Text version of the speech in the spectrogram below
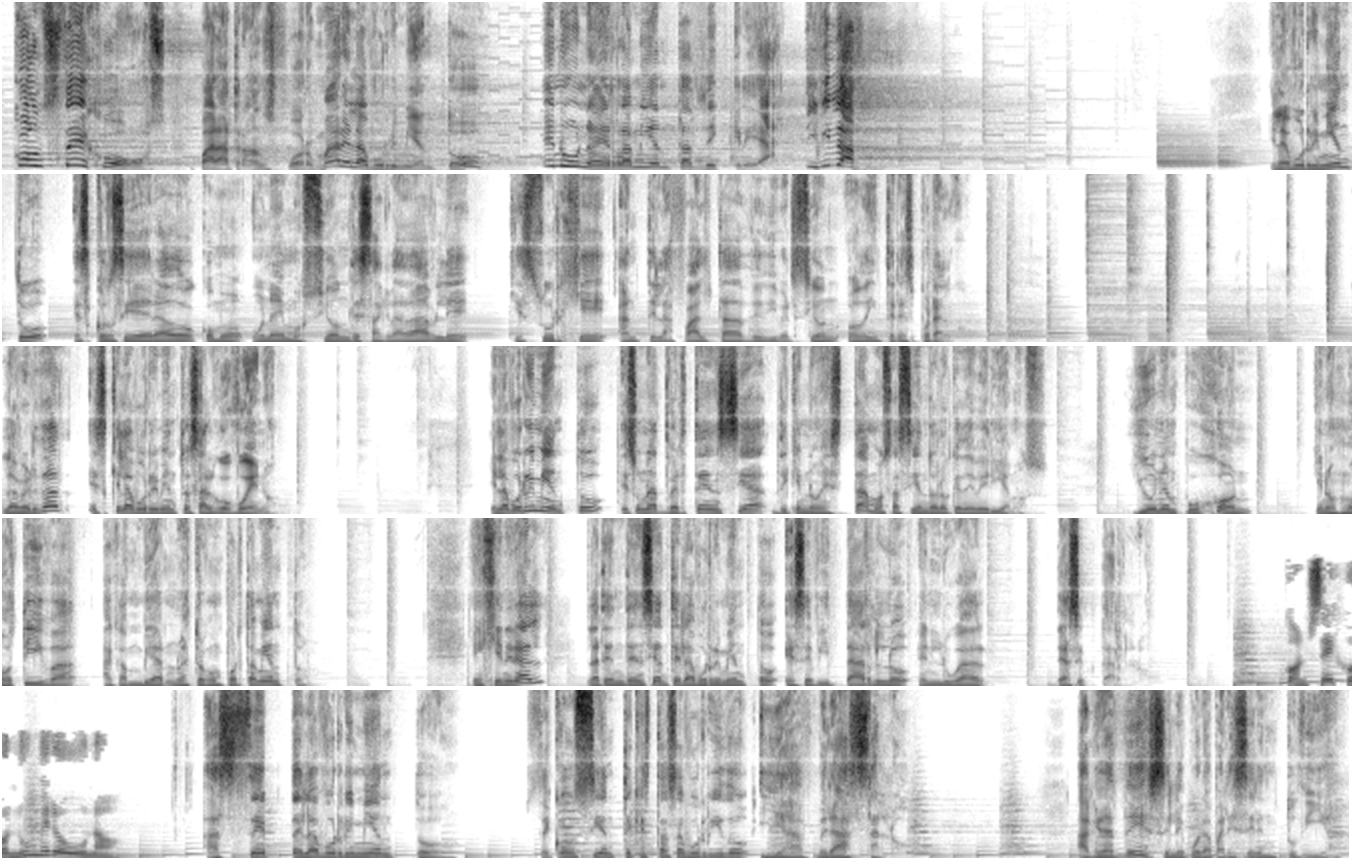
consejos para transformar el aburrimiento en una herramienta de creatividad. El aburrimiento es considerado como una emoción desagradable que surge ante la falta de diversión o de interés por algo. La verdad es que el aburrimiento es algo bueno. El aburrimiento es una advertencia de que no estamos haciendo lo que deberíamos y un empujón que nos motiva a cambiar nuestro comportamiento. En general, la tendencia ante el aburrimiento es evitarlo en lugar de aceptarlo. Consejo número 1. Acepta el aburrimiento. Sé consciente que estás aburrido y abrázalo. Agradecele por aparecer en tu día.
